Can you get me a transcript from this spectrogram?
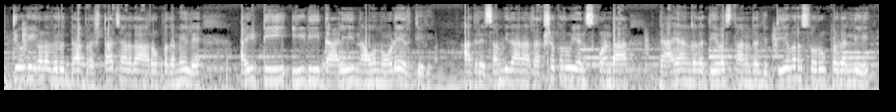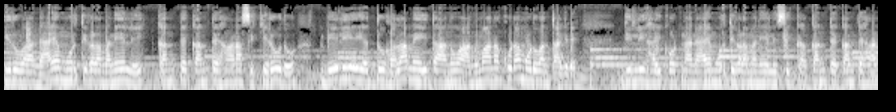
ಉದ್ಯೋಗಿಗಳ ವಿರುದ್ಧ ಭ್ರಷ್ಟಾಚಾರದ ಆರೋಪದ ಮೇಲೆ ಐ ಟಿ ಇಡಿ ದಾಳಿ ನಾವು ನೋಡೇ ಇರ್ತೀವಿ. ಆದರೆ ಸಂವಿಧಾನ ರಕ್ಷಕರು ಎನಿಸ್ಕೊಂಡ ನ್ಯಾಯಾಂಗದ ದೇವಸ್ಥಾನದಲ್ಲಿ ದೇವರ ಸ್ವರೂಪದಲ್ಲಿ ಇರುವ ನ್ಯಾಯಮೂರ್ತಿಗಳ ಮನೆಯಲ್ಲಿ ಕಂತೆ ಕಂತೆ ಹಣ ಸಿಕ್ಕಿರುವುದು, ಬೇಲಿಯೇ ಎದ್ದು ಹೊಲ ಮೇಯಿತ ಅನ್ನುವ ಅನುಮಾನ ಕೂಡ ಮೂಡುವಂತಾಗಿದೆ. ದಿಲ್ಲಿ ಹೈಕೋರ್ಟ್ನ ನ್ಯಾಯಮೂರ್ತಿಗಳ ಮನೆಯಲ್ಲಿ ಸಿಕ್ಕ ಕಂತೆ ಕಂತೆ ಹಣ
